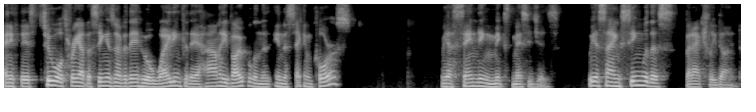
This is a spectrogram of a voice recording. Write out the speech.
and if there's two or three other singers over there who are waiting for their harmony vocal in the in the second chorus, we are sending mixed messages. We are saying sing with us, but actually don't.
